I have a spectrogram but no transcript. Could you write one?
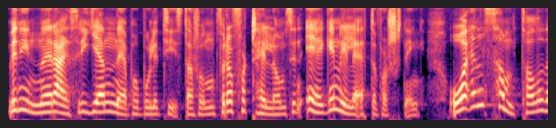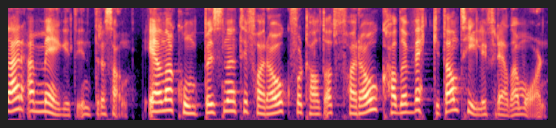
Venninnene reiser igjen ned på politistasjonen for å fortelle om sin egen lille etterforskning. Og en samtale der er meget interessant. En av kompisene til Farahok fortalte at Farahok hadde vekket han tidlig fredag morgen.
